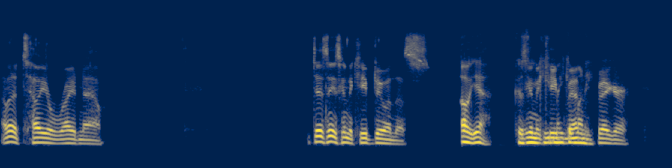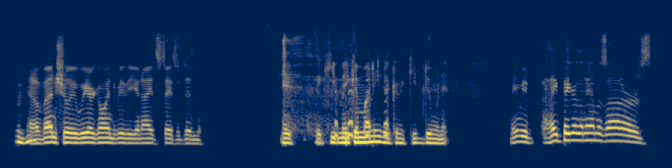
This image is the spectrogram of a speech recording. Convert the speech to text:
I'm going to tell you right now. Disney's going to keep doing this. Oh yeah, It's they going to keep, making money. bigger. Mhm. And eventually, we are going to be the United States of Disney. Hey, they keep making money, they're going to keep doing it. I think we, I think bigger than Amazon, or is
